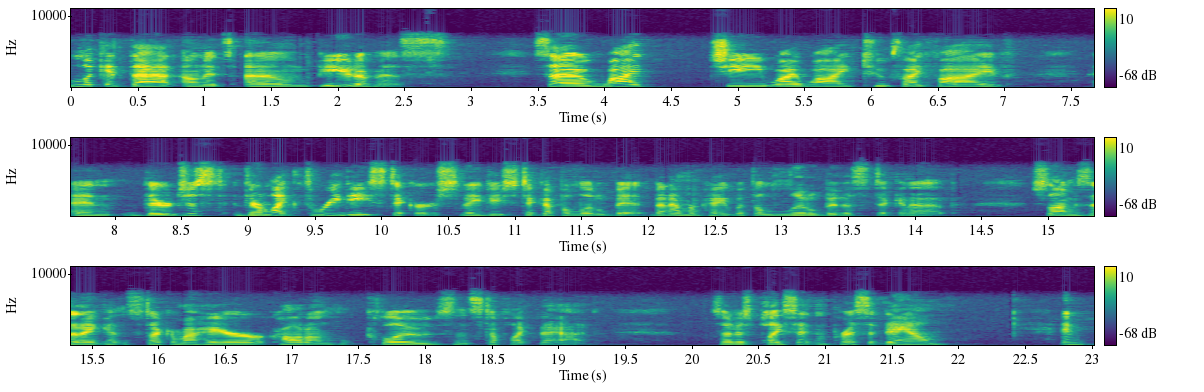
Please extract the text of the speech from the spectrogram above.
Look at that on its own. Beautiful. So YGYY255 and they're just, they're like 3D stickers. They do stick up a little bit, but I'm okay with a little bit of sticking up as long as it ain't getting stuck in my hair or caught on clothes and stuff like that. So I just place it and press it down. And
